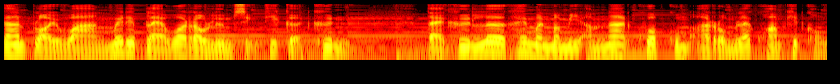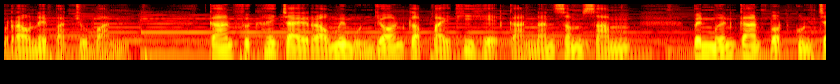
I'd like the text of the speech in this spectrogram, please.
การปล่อยวางไม่ได้แปลว่าเราลืมสิ่งที่เกิดขึ้น แต่คือเลิกให้มันมามีอำนาจควบคุมอารมณ์และความคิดของเราในปัจจุบัน การฝึกให้ใจเราไม่หมุนย้อนกลับไปที่เหตุการณ์นั้นซ้ำๆ เป็นเหมือนการปลดกุญแจ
